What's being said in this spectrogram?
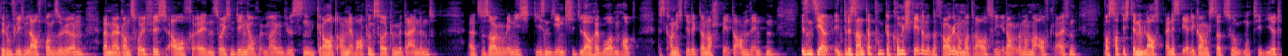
beruflichen Laufbahn so hören, weil man ja ganz häufig auch äh, in solchen Dingen auch immer einen gewissen Grad an Erwartungshaltung mit reinnimmt äh, zu sagen, wenn ich diesen jenen Titel auch erworben habe, das kann ich direkt dann auch später anwenden. Ist ein sehr interessanter Punkt, da komme ich später mit einer Frage nochmal drauf, den Gedanken nochmal aufgreifen. Was hat dich denn im Laufe deines Werdegangs dazu motiviert,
